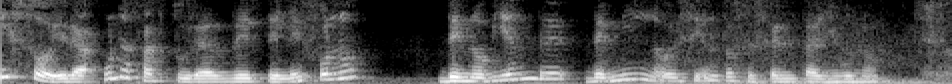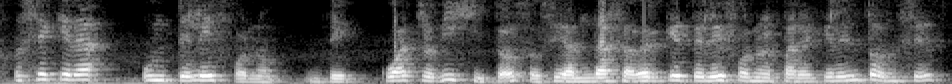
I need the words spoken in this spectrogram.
eso era una factura de teléfono de noviembre de 1961. O sea que era un teléfono de cuatro dígitos, o sea, andás a ver qué teléfono para aquel entonces,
